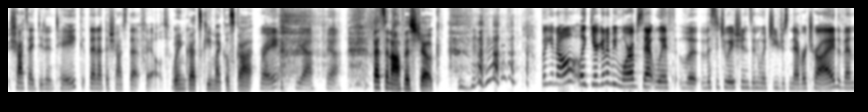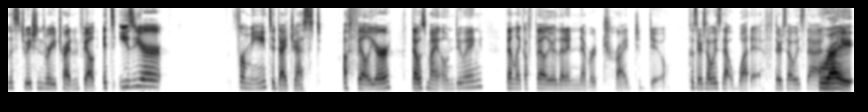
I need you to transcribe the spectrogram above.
shots I didn't take than at the shots that failed. Wayne Gretzky, Michael Scott. Right? yeah, yeah. That's an office joke. But you know, like you're gonna be more upset with the the situations in which you just never tried than the situations where you tried and failed. It's easier for me to digest a failure that was my own doing than like a failure that I never tried to do. Because there's always that what if. There's always that. Right.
